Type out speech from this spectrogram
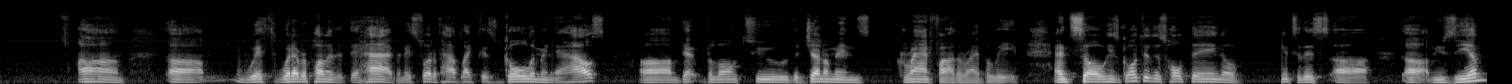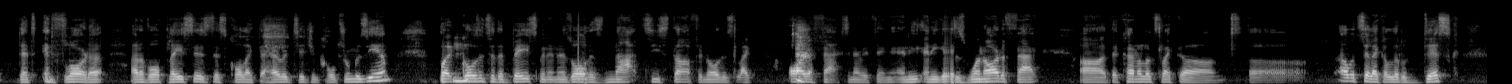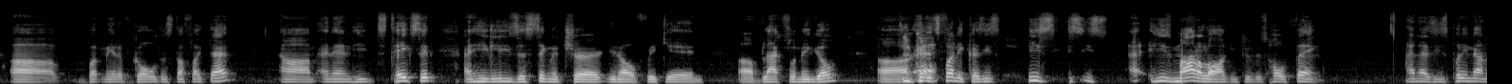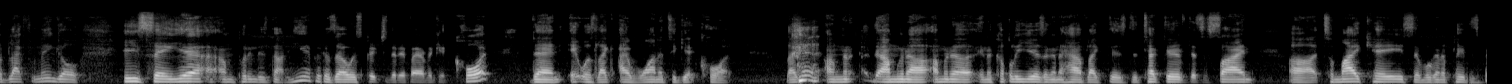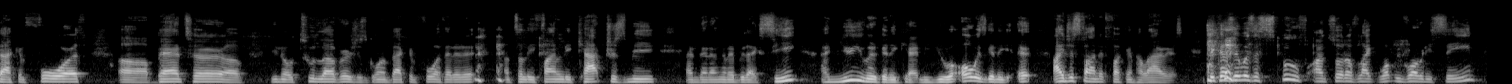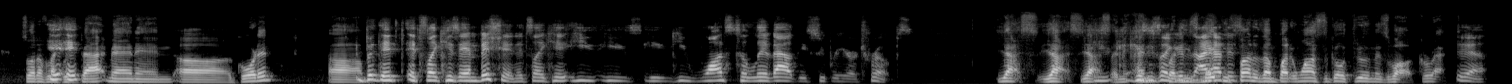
um, um, with whatever problem that they have, and they sort of have like this golem in their house um, that belonged to the gentleman's grandfather, I believe. And so he's going through this whole thing of into this uh, uh, museum that's in Florida, out of all places, that's called like the Heritage and Cultural Museum, but Mhm. goes into the basement and there's all this Nazi stuff and all this like artifacts and everything. And he and he gets this one artifact uh, that kind of looks like a, uh, I would say like a little disc, uh, but made of gold and stuff like that. Um, and then he takes it and he leaves his signature, you know, freaking uh, black flamingo. Uh, Okay. And it's funny because he's he's he's he's, uh, he's monologuing through this whole thing, and as he's putting down the black flamingo, he's saying, "Yeah, I'm putting this down here because I always picture that if I ever get caught, then it was like I wanted to get caught. Like I'm gonna, I'm gonna, I'm gonna, in a couple of years, I'm gonna have like this detective that's assigned uh, to my case, and we're gonna play this back and forth uh, banter of you know two lovers just going back and forth at it until he finally captures me, and then I'm gonna be like, "See, I knew you were gonna get me. You were always gonna." Get it. I just found it fucking hilarious because it was a spoof on sort of like what we've already seen, sort of like It- with it- Batman and uh, Gordon. Um, but it, it's like his ambition. It's like he, he he's he he wants to live out these superhero tropes. yes, yes, yes, and, and- he's like, but he's I making this- fun of them, but it wants to go through them as well. Correct. Yeah.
